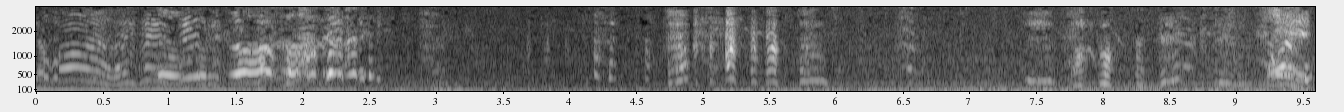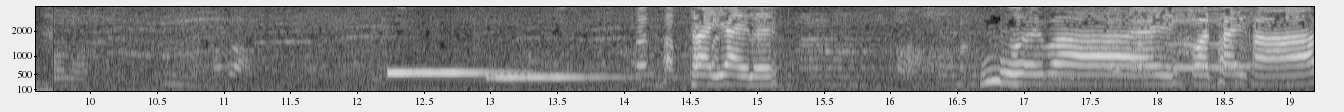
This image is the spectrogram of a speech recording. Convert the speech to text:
จะว่าอะไรให้คุณก็โอ้ยถ่ายใหญ่เลยบายบายปลอดภัยครับ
